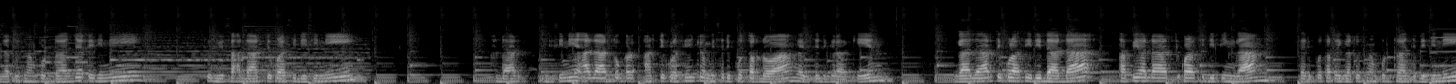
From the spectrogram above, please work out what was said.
360 derajat di sini. Terus bisa ada artikulasi di sini. Ada di sini ada artikulasinya cuma bisa diputar doang nggak bisa digerakin. Nggak ada artikulasi di dada tapi ada artikulasi di pinggang. Bisa diputar 360 derajat di sini.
